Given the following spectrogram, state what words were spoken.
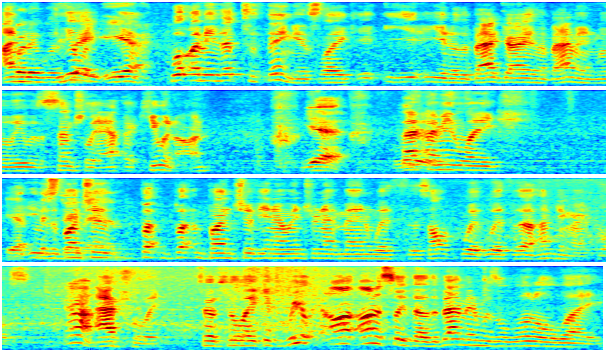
I'm but it was really like, yeah. Well, I mean that's the thing is like it, you, you know the bad guy in the Batman movie was essentially a, a QAnon. Yeah. I, I mean like yeah, it was a bunch Man. of bu- bu- bunch of you know internet men with assault with, with uh, hunting rifles. Yeah. Actually, so so like it's real. Honestly though, the Batman was a little like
